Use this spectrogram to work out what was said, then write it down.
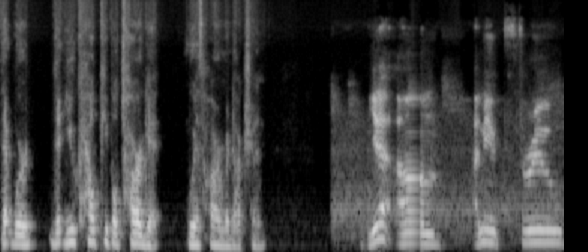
that were that you help people target with harm reduction? Yeah, um, I mean through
